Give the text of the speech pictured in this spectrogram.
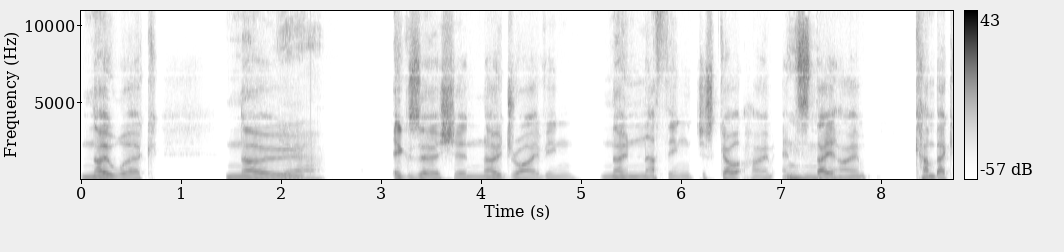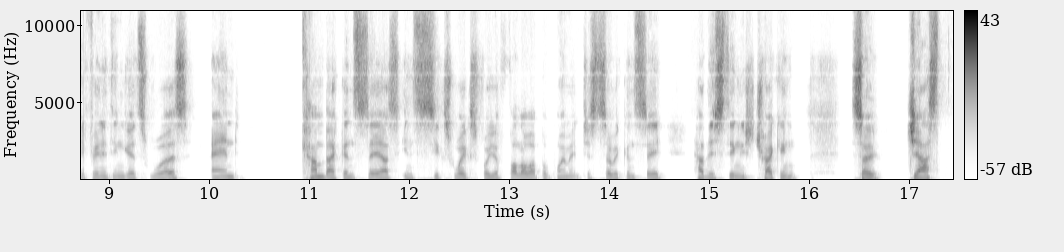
No work, no Yeah. exertion, no driving, no nothing. Just go at home and Mhm. stay home. Come back if anything gets worse, and come back and see us in six weeks for your follow up appointment, just so we can see how this thing is tracking. So, just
